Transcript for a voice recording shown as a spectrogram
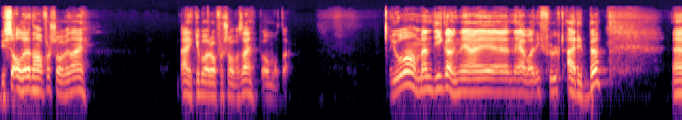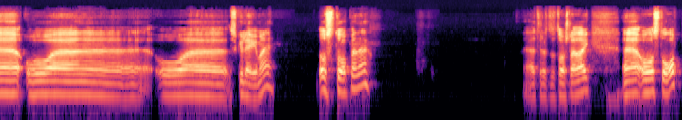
Hvis du allerede har forsovet deg, er det ikke bare å forsove seg, på en måte. Jo da, men de gangene jeg, jeg var i fullt erbe uh, og, uh, og skulle legge meg Og stå opp, mener jeg. Jeg er trøtt til torsdag i dag. og stå opp,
